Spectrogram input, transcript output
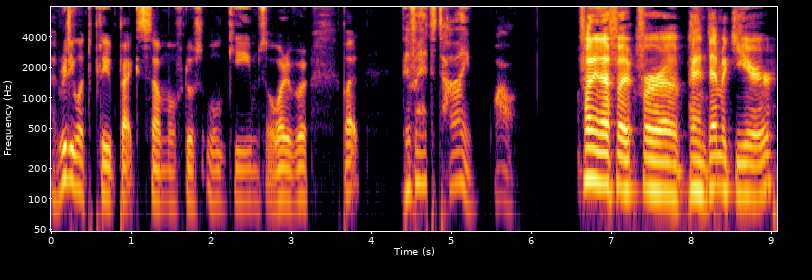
I really want to play back some of those old games or whatever, but never had the time. Wow. Funny enough, for, for a pandemic year,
